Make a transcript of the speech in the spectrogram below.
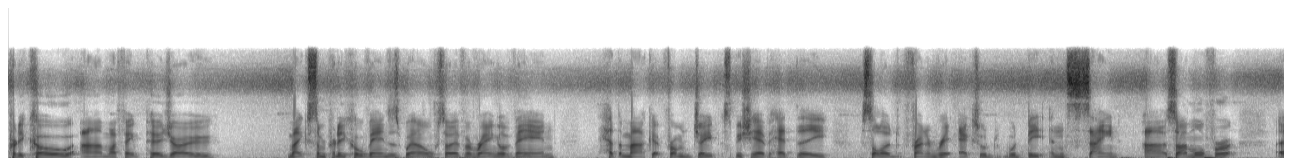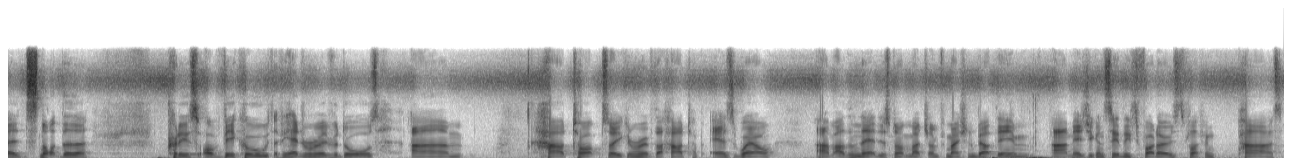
pretty cool. Um, I think Peugeot makes some pretty cool vans as well. So if a Wrangler van hit the market from Jeep, especially if it had the solid front and rear axle would be insane. Uh, so I'm all for it. It's not the prettiest of vehicles. If you had to remove the doors, um, hard top, so you can remove the hard top as well. Um, other than that, there's not much information about them. Um, as you can see, these photos flipping past.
